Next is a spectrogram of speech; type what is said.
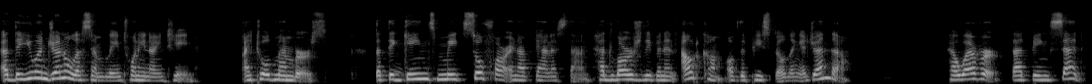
At the UN General Assembly in 2019, I told members that the gains made so far in Afghanistan had largely been an outcome of the peace building agenda. However, that being said,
